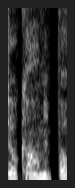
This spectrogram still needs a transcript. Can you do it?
you're coming for,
